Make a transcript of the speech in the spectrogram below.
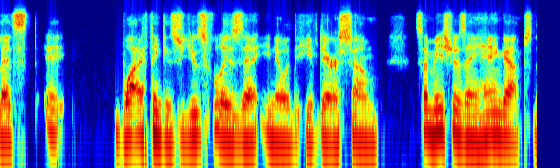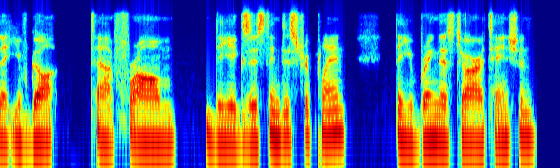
let's, it, eh, what I think is useful is that, you know, if there are some, some issues and hangups that you've got uh, from the existing district plan, that you bring this to our attention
